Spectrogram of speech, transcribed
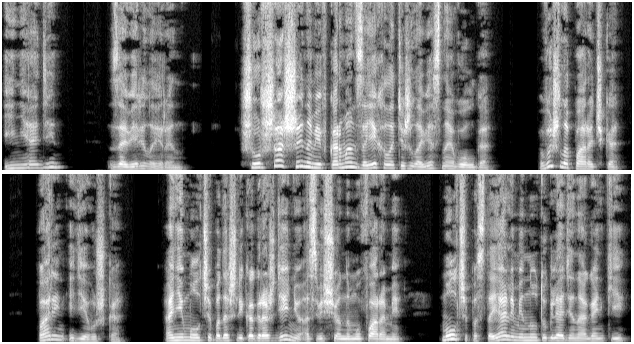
«И не один», — заверила Ирен. Шурша шинами в карман заехала тяжеловесная «Волга». Вышла парочка, парень и девушка. Они молча подошли к ограждению, освещенному фарами, молча постояли минуту, глядя на огоньки.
